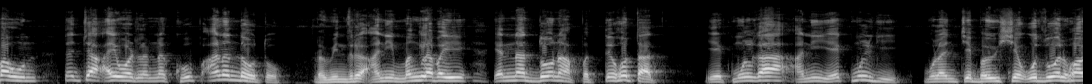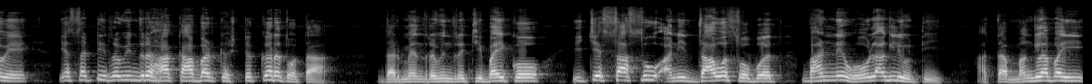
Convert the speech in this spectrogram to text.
पाहून त्यांच्या आईवडिलांना खूप आनंद होतो. रवींद्र आणि मंगलाबाई यांना दोन अपत्य होतात. एक मुलगा आणि एक मुलगी. मुलांचे भविष्य उज्ज्वल व्हावे यासाठी रवींद्र हा काबाड कष्ट करत होता. दरम्यान रवींद्रची बायको हिचे सासू आणि जावसोबत भांडणे होऊ लागली होती. आता मंगलाबाई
